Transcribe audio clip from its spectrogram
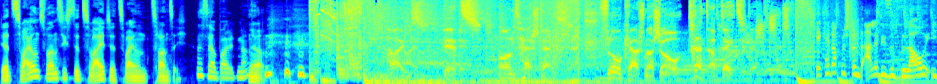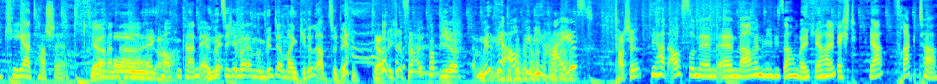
der 22.2.22. Das ist ja bald, ne? Ja. Hypes, Hits und Hashtags. Flo Kerschner Show Trend Update. Ihr kennt doch bestimmt alle diese blaue Ikea-Tasche, Ja. die man Oh, da äh, ja. kaufen kann. Äh, Benutze ich immer im Winter, um meinen Grill abzudecken. Ja, ich, für Altpapier. Wisst ihr auch, wie die heißt? Tasche. Die hat auch so einen äh, Namen wie die Sachen bei Ikea halt. Echt? Ja, Frakta.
